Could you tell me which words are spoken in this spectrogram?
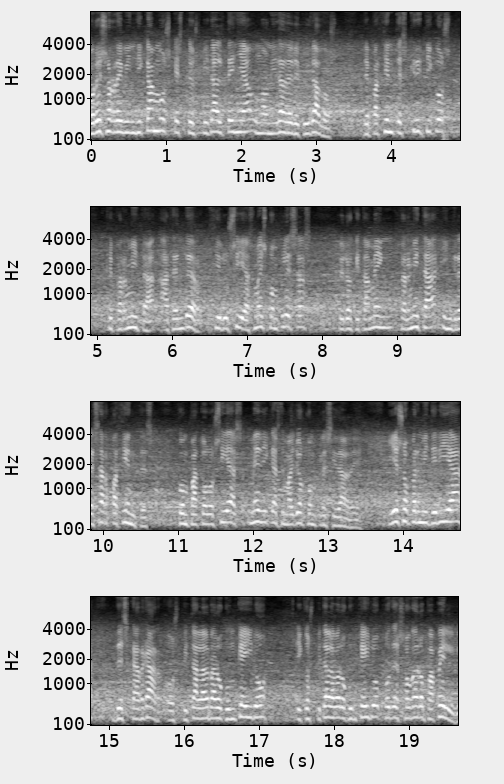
Por eso reivindicamos que este hospital teña unha unidade de cuidados de pacientes críticos que permita atender cirusías máis complexas, pero que tamén permita ingresar pacientes con patoloxías médicas de maior complexidade. E iso permitiría descargar o Hospital Álvaro Cunqueiro e que o Hospital Álvaro Cunqueiro pode xogar o papel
